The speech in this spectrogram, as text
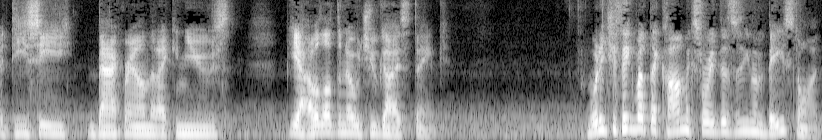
a DC background that I can use. Yeah, I would love to know what you guys think. What did you think about the comic story this is even based on?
